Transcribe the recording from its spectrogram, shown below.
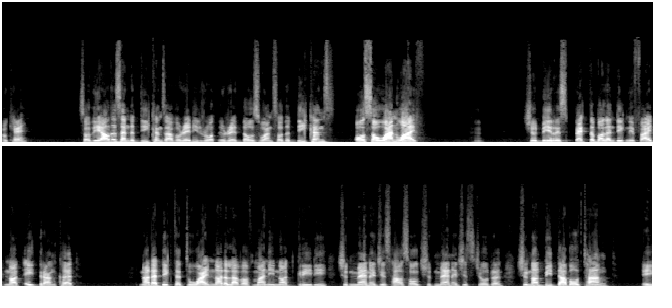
Okay? So the elders and the deacons, I've already wrote, read those ones. So the deacons, also one wife, should be respectable and dignified, not a drunkard, not addicted to wine, not a lover of money, not greedy, should manage his household, should manage his children, should not be double tongued, a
